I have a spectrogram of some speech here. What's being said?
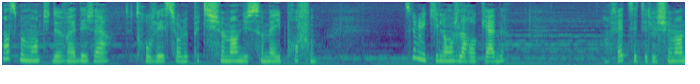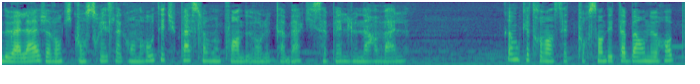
en ce moment, tu devrais déjà te trouver sur le petit chemin du sommeil profond. Celui qui longe la rocade en fait, c'était le chemin de halage avant qu'ils construisent la grande route et tu passes le rond-point devant le tabac qui s'appelle le narval. Comme 87% des tabacs en Europe,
